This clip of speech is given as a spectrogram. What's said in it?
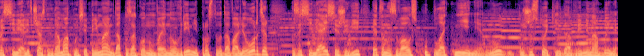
расселяли в частных домах, мы все понимаем, да, по законам военного времени просто выдавали ордер, заселяйся, живи. Это называлось уплотнением. Ну, жестокие, да, времена были.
